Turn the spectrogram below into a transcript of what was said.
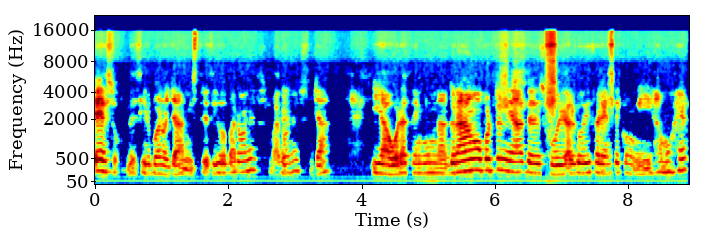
eso, decir, bueno, ya mis tres hijos varones, varones, ya. Y ahora tengo una gran oportunidad de descubrir algo diferente con mi hija mujer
